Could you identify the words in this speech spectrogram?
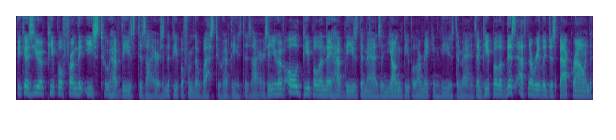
Because you have people from the East who have these desires, and the people from the West who have these desires. And you have old people and they have these demands, and young people are making these demands. And people of this ethno religious background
